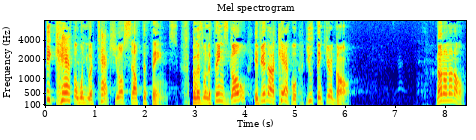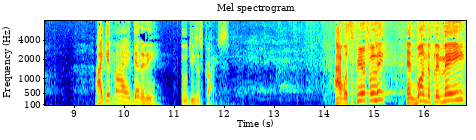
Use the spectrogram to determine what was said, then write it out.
Be careful when you attach yourself to things because when the things go, if you're not careful, you think you're gone. No, no, no, no. I get my identity through Jesus Christ. I was fearfully and wonderfully made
